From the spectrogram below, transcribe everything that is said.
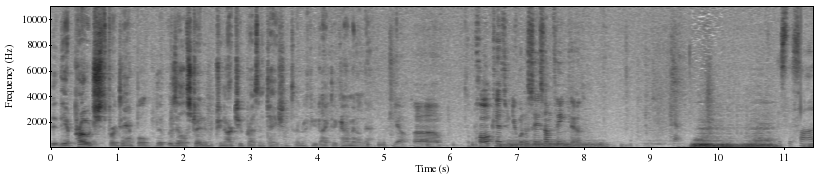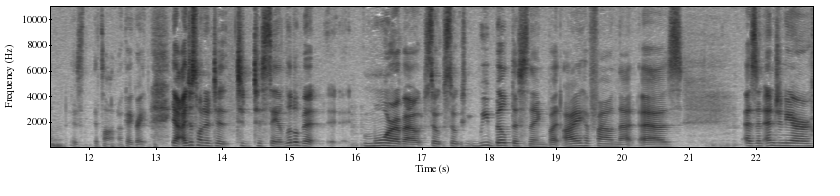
the, the approach, for example, that was illustrated between our two presentations. I don't know if you'd like to comment on that. Yeah. Uh, Paul, Catherine, do you want to say something? Yeah. Is this on? Is it's on? Okay, great. Yeah, I just wanted to, to, to say a little bit more about so so we built this thing, but I have found that as as an engineer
